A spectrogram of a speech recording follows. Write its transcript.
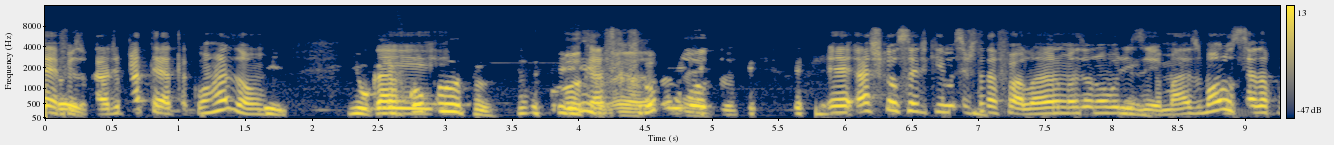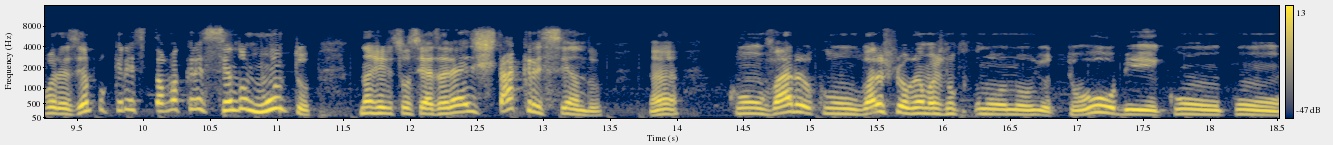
é, fez o cara de pateta, com razão. E o cara E- ficou puto. O cara É, ficou puto. É, acho que eu sei de quem você está falando, mas eu não vou Sim. dizer. Mas o Mauro César, por exemplo, estava crescendo muito nas redes sociais. Aliás, está crescendo, né? Com vários, com vários programas no, no, no YouTube, com, com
